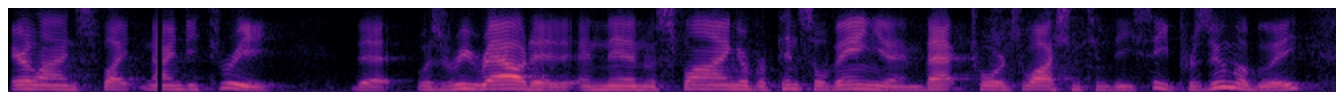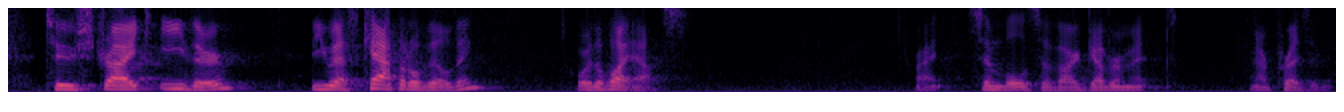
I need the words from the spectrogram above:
Airlines Flight 93, that was rerouted and then was flying over Pennsylvania and back towards Washington, D.C., presumably to strike either the U.S. Capitol building or the White House. Right? Symbols of our government and our president.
